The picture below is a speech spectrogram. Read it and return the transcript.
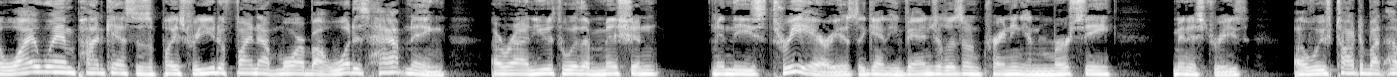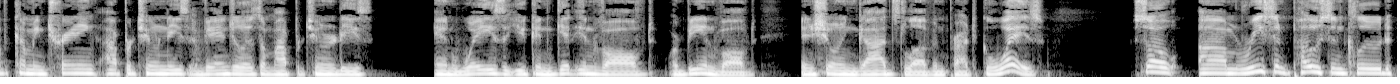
The YWAM podcast is a place for you to find out more about what is happening around Youth with a Mission in these three areas. Again, evangelism, training, and mercy ministries. Uh, we've talked about upcoming training opportunities, evangelism opportunities, and ways that you can get involved or be involved in showing God's love in practical ways. So, um, recent posts include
